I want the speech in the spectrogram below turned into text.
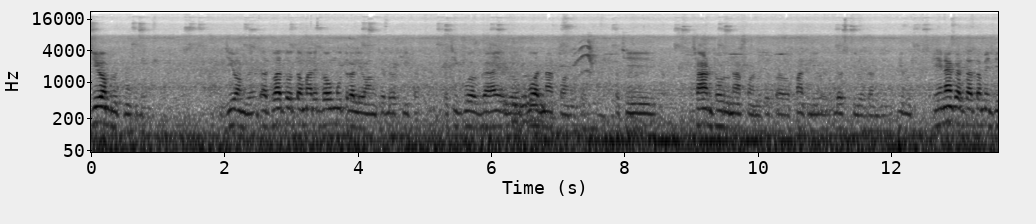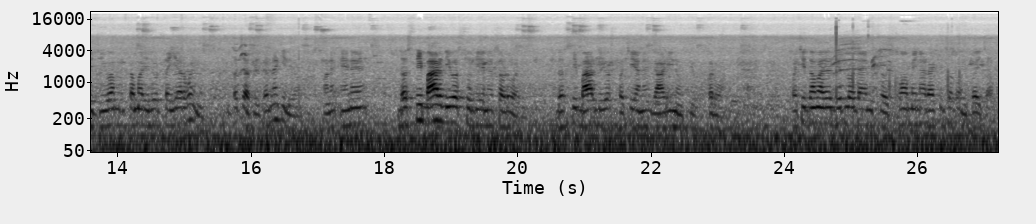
જીવામૃત નથી દેવાનું જીવામૃત, અથવા તો તમારે ગૌમૂત્ર લેવાનું છે દસ લીટર. પછી ગાય, ગોળ નાખવાનું છે. પછી છાણ થોડું નાખવાનું છે પાંચ લીટર દસ કિલોગ્રામ જેવું. એના કરતાં તમે જે જીવામૃત તમારી જોડે તૈયાર હોય ને, પચાસ લીટર નાખી દેવાનું. અને એને દસથી બાર દિવસ સુધી એને સડવાનું. દસથી બાર દિવસ પછી એને ગાડીનો ઉપયોગ કરવાનો. પછી તમારે જેટલો ટાઈમ છ મહિના રાખી શકો ને તોય ચાલે.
